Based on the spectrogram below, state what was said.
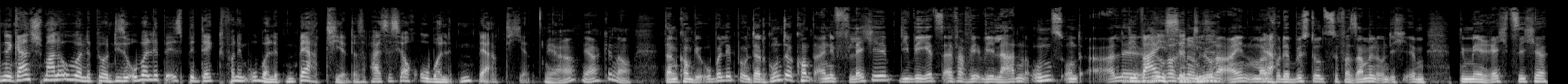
eine ganz schmale Oberlippe und diese Oberlippe ist bedeckt von dem Oberlippenbärtchen. Deshalb heißt es ja auch Oberlippenbärtchen. Ja, ja, genau. Dann kommt die Oberlippe und darunter kommt eine Fläche, die wir jetzt einfach, wir, wir laden uns und alle Die Hörerinnen sind, und diese- Hörer ein, mal ja. vor der Büste uns zu versammeln und ich ähm, bin mir recht sicher,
